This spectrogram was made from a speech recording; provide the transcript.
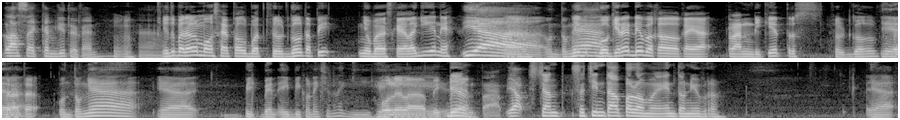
last second gitu kan. Nah. Itu padahal mau settle buat field goal tapi nyoba sekali lagi kan ya? Iya, Nah, untungnya Gue kira dia bakal kayak run dikit terus field goal iya, ternyata untungnya ya Big Ben AB connection lagi. Boleh lah, Big Ben. Mantap. Ya, Secant- Secinta apa lo sama Antonio Brown? ya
